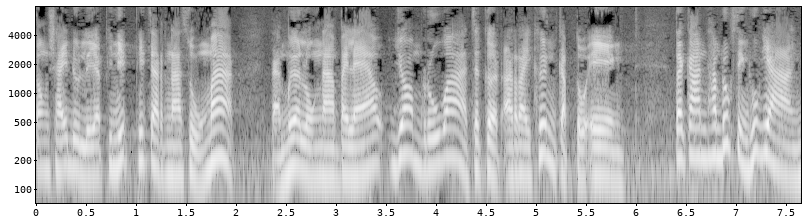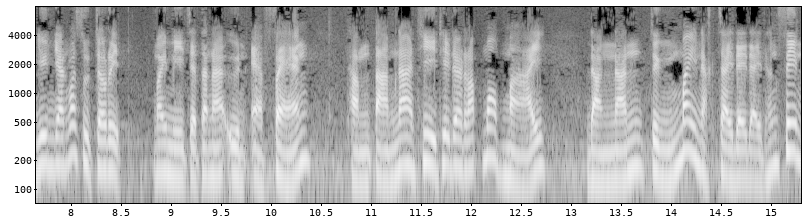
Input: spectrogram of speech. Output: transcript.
ต้องใช้ดุลยพินิษพิจารณาสูงมาก แต่เมื่อลงนามไปแล้วย่อมรู้ว่าจะเกิดอะไรขึ้นกับตัวเอง แต่การทำทุกสิ่งทุกอย่างยืนยันว่าสุจริตไม่มีเจตนาอื่นแอบแฝงทำตามหน้าที่ที่ได้รับมอบหมาย ดังนั้นจึงไม่หนักใจใด ๆ ทั้งสิ้น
